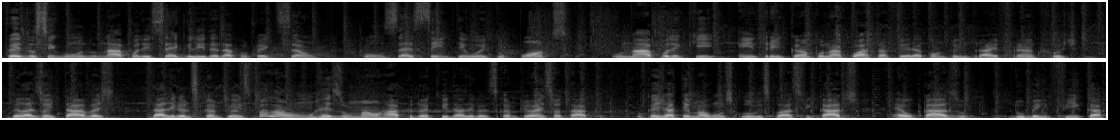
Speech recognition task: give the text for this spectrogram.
fez o segundo. O Napoli segue líder da competição com 68 pontos. O Napoli que entra em campo na quarta-feira contra o Eintracht Frankfurt pelas oitavas da Liga dos Campeões. Falar um resumão rápido aqui da Liga dos Campeões, seu Tato, porque já temos alguns clubes classificados. É o caso do Benfica,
